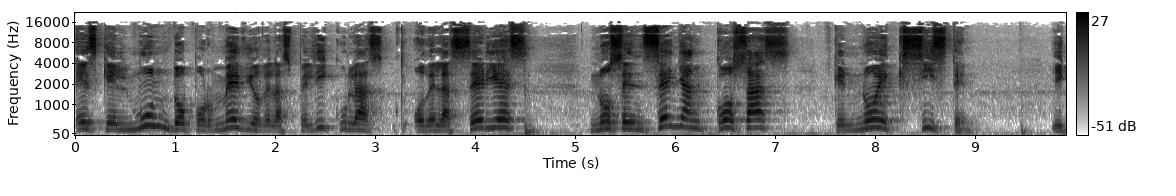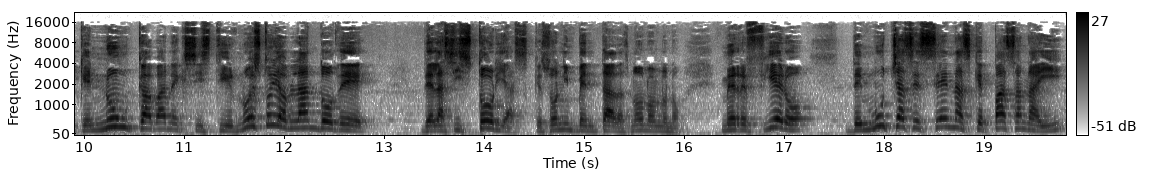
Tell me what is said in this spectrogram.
es que el mundo por medio de las películas o de las series nos enseñan cosas que no existen y que nunca van a existir. No estoy hablando de, de las historias que son inventadas, no, no, no, no. Me refiero de muchas escenas que pasan ahí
